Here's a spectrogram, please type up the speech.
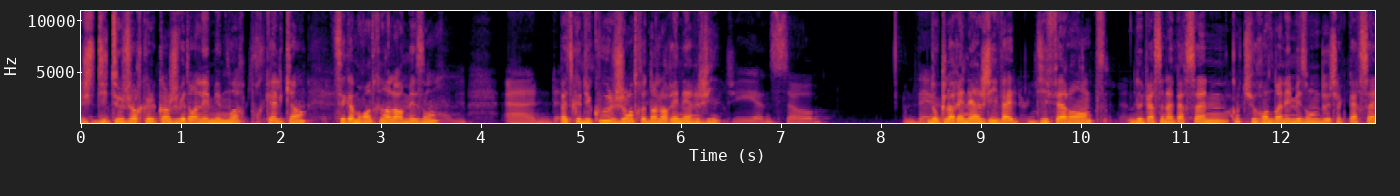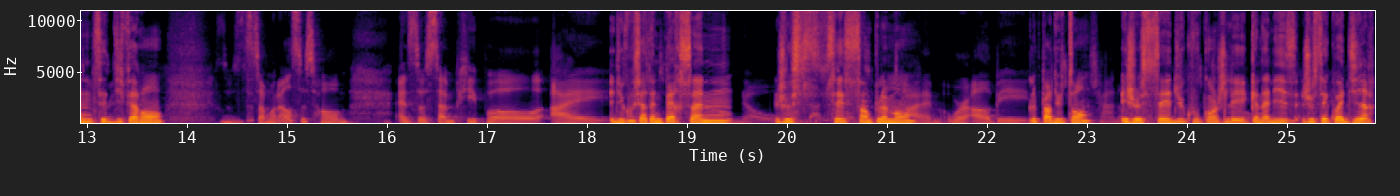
je dis toujours que quand je vais dans les mémoires pour quelqu'un, c'est comme rentrer dans leur maison parce que du coup, j'entre dans leur énergie. Donc leur énergie va être différente de personne à personne. Quand tu rentres dans les maisons de chaque personne, c'est différent. Someone else's home and so some people I Et du coup, certaines personnes, je sais simplement, le part du temps, et je sais du coup quand je les canalise, je sais quoi dire.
